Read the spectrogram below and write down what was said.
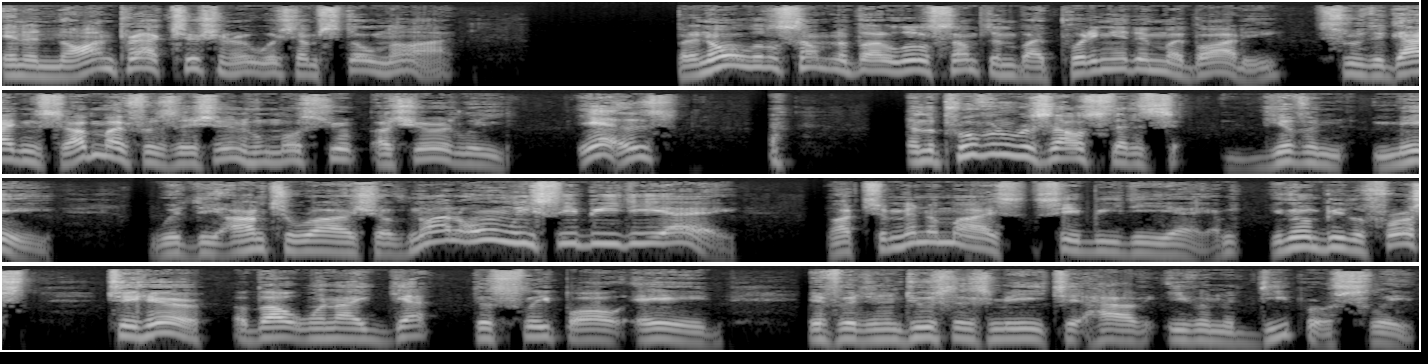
in a non-practitioner, which I'm still not, but I know a little something about a little something by putting it in my body through the guidance of my physician, who most assuredly is, and the proven results that it's given me with the entourage of not only CBDA, not to minimize CBDA. You're going to be the first to hear about when I get the sleep all aid, if it induces me to have even a deeper sleep,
